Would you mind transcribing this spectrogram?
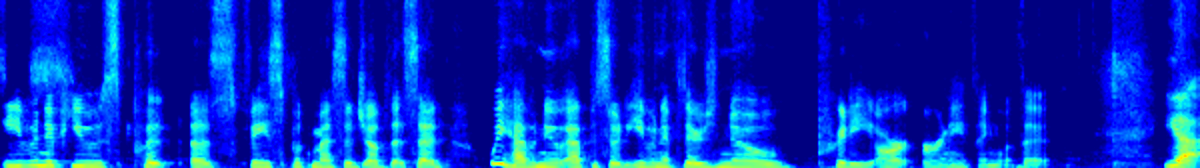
even if you put a Facebook message up that said we have a new episode even if there's no pretty art or anything with it. Yeah.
